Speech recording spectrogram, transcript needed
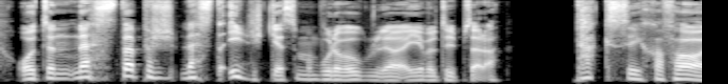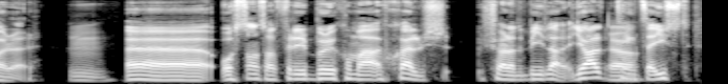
Och sen nästa, nästa yrke som man borde vara orolig är väl typ så här taxichaufförer Mm. eh, och sånt saker, för det börjar komma självkörande bilar. Jag har alltid Ja. tänkt så här, just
